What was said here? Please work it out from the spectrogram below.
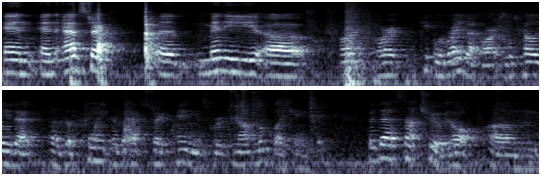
and, and abstract, uh, many uh, art, art, people who write about art will tell you that uh, the point of abstract painting is for it to not look like anything. But that's not true at all. Um,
